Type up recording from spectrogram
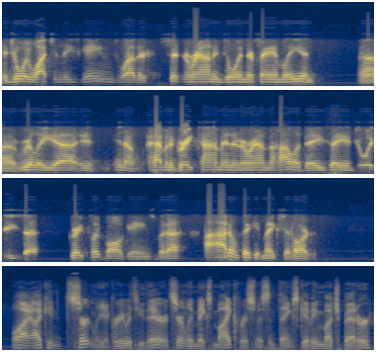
enjoy watching these games while they're sitting around enjoying their family and uh, really, uh, you know, having a great time in and around the holidays. They enjoy these uh, great football games, but uh, I don't think it makes it harder. Well, I, I can certainly agree with you there. It certainly makes my Christmas and Thanksgiving much better.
